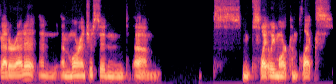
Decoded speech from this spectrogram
better at it and i'm more interested in um slightly more complex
